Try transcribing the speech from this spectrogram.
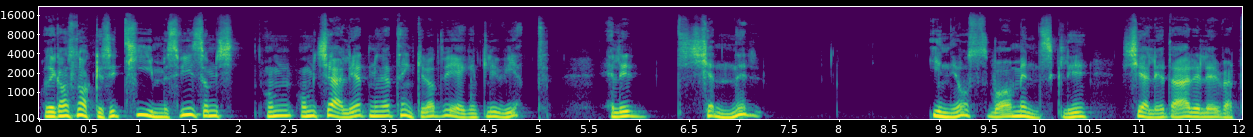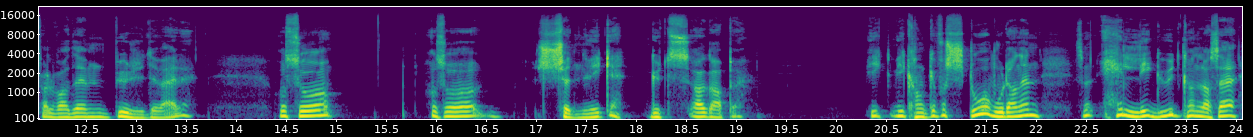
Og Det kan snakkes i timevis om, om, om kjærlighet, men jeg tenker at vi egentlig vet, eller kjenner inni oss, hva menneskelig kjærlighet kjærlighet er, eller i hvert fall hva den burde være. Og så, og så skjønner vi ikke Guds agape. Vi, vi, kan ikke forstå hvordan en en hellig Gud kan la seg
